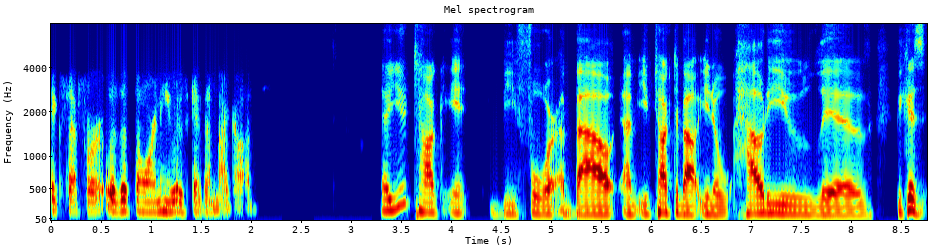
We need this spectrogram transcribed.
except for it was a thorn he was given by God. Now you talk it before about um, you've talked about you know how do you live because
